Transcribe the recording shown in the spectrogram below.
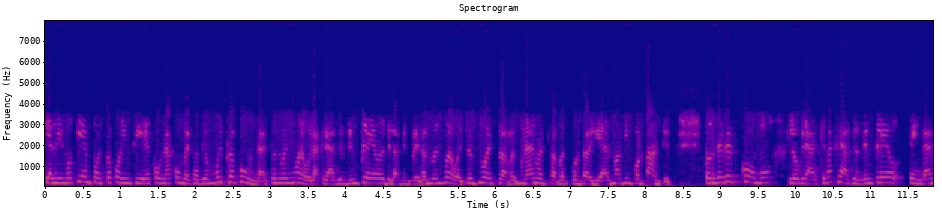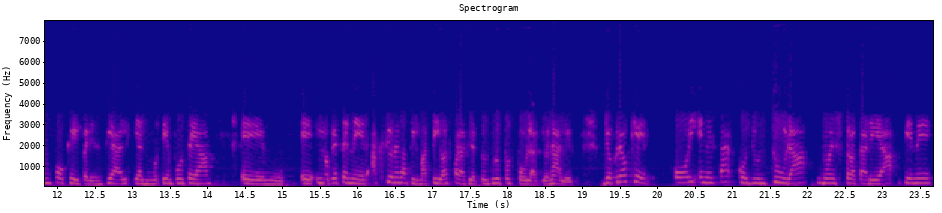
Y al mismo tiempo esto coincide con una conversación muy profunda. Esto no es nuevo, la creación de empleo desde las empresas no es nuevo. Esto es nuestra, una de nuestras responsabilidades más importantes. Entonces es cómo lograr que esa creación de empleo tenga enfoque diferencial y al mismo tiempo sea eh, eh, logre tener acciones afirmativas para ciertos grupos poblacionales. Yo creo que hoy en esta coyuntura nuestra tarea tiene,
